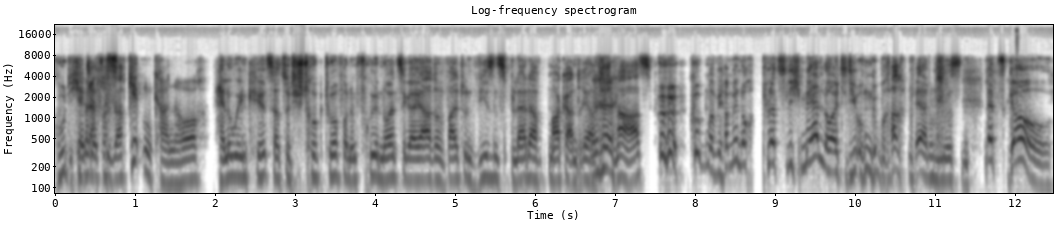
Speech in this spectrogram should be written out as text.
gut, ich hätte jetzt gesagt, skippen kann auch. Halloween Kills hat so die Struktur von einem frühen 90er Jahre Wald- und Wiesensplatter Marke Andreas Schnaas. Guck mal, wir haben ja noch plötzlich mehr Leute, die umgebracht werden müssen. Let's go!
